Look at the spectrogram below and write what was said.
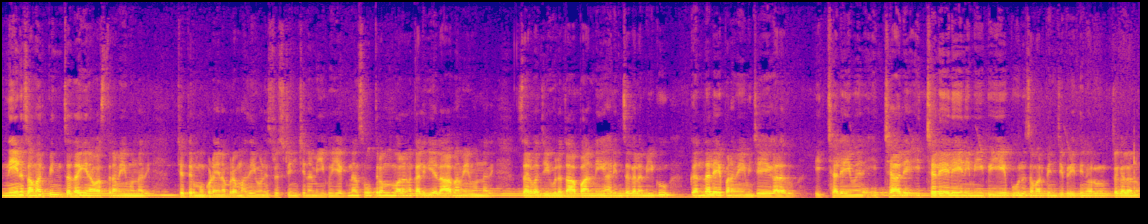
నేను సమర్పించదగిన వస్త్రం ఏమున్నది చతుర్ముఖుడైన బ్రహ్మదేవుని సృష్టించిన మీకు యజ్ఞ సూత్రం వలన కలిగే లాభమేమున్నది? సర్వజీవుల తాపాన్ని హరించగల మీకు గంధలేపనమేమి చేయగలదు? ఇచ్చలేమని ఇచ్చాలే ఇచ్చలే లేని మీకు ఏ పూలు సమర్పించి ప్రీతి నిర్వహించగలను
